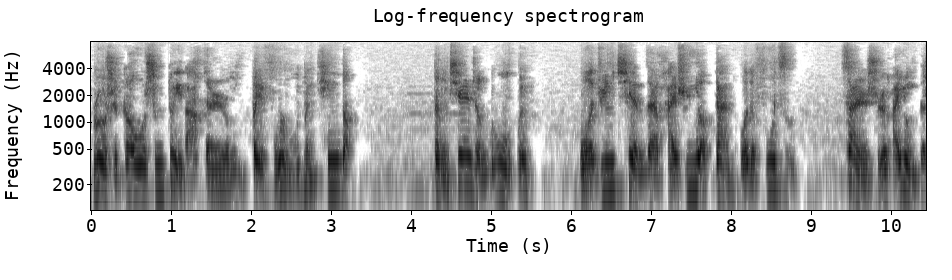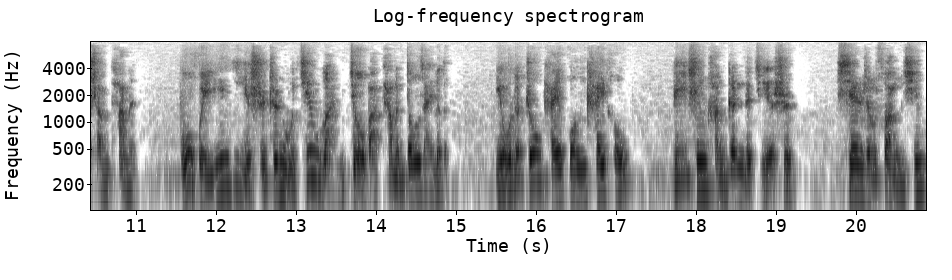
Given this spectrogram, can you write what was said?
若是高声对答，很容易被俘虏们听到。”邓先生误会了。我军现在还需要干活的夫子，暂时还用得上他们，不会因一时之怒今晚就把他们都宰了的。有了周开荒开头，李清汉跟着解释：“先生放心，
